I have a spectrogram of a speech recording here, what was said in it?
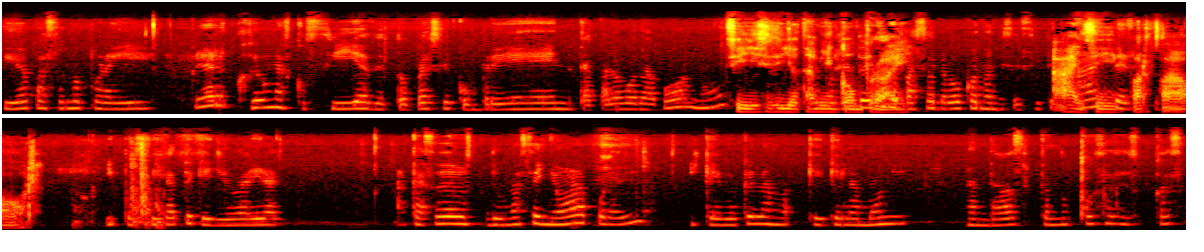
iba pasando por ahí, fui a recoger unas cosillas de toppers que compré en el catálogo de Avon, ¿no? Sí, sí, yo también compro ahí te paso luego cuando necesite. Ay, sí, por favor. Y pues fíjate que yo iba a ir a, a casa de, de una señora por ahí y que veo que la, que, que la Moni andaba sacando cosas de su casa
